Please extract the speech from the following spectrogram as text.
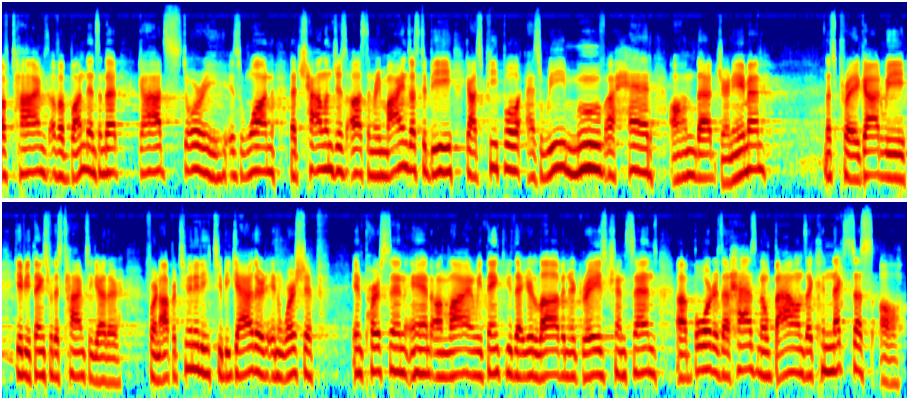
of times of abundance, and that God's story is one that challenges us and reminds us to be God's people as we move ahead on that journey. Amen. Let's pray. God, we give you thanks for this time together, for an opportunity to be gathered in worship in person and online. We thank you that your love and your grace transcends uh, borders, that has no bounds, that connects us all.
